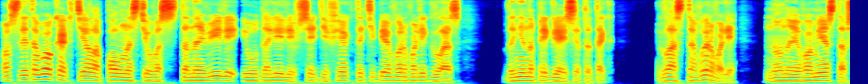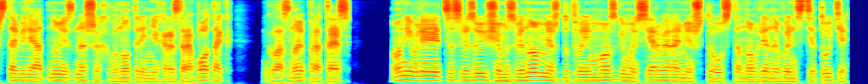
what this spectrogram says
После того, как тело полностью восстановили и удалили все дефекты, тебе вырвали глаз. Да не напрягайся ты так. Глаз-то вырвали, но на его место вставили одну из наших внутренних разработок — глазной протез. Он является связующим звеном между твоим мозгом и серверами, что установлены в институте.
